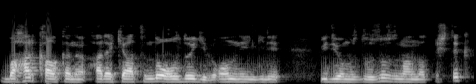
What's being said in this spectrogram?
Bahar Kalkanı harekatında olduğu gibi onunla ilgili videomuzda uzun uzun anlatmıştık.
